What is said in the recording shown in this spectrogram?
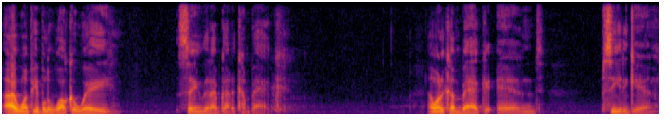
I want people to walk away saying that I've got to come back. I want to come back and see it again,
